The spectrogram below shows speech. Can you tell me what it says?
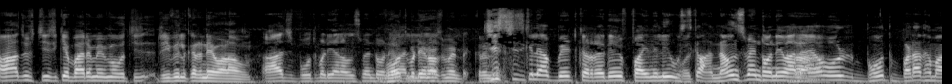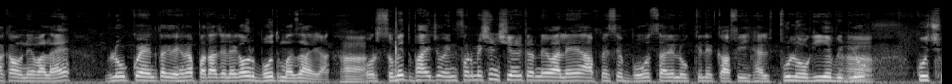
आज उस चीज़ के बारे में मैं वो चीज़ रिवील करने वाला हूँ आज बहुत बड़ी अनाउंसमेंट होने बहुत बड़ी अनाउंसमेंट जिस चीज़ के लिए आप वेट कर रहे थे फाइनली उसका अनाउंसमेंट होने वाला है हाँ। और बहुत बड़ा धमाका होने वाला है व्लॉग को एंड तक देखना पता चलेगा और बहुत मज़ा आएगा हाँ। और सुमित भाई जो इन्फॉर्मेशन शेयर करने वाले हैं आप में से बहुत सारे लोग के लिए काफ़ी हेल्पफुल होगी ये वीडियो हाँ। कुछ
